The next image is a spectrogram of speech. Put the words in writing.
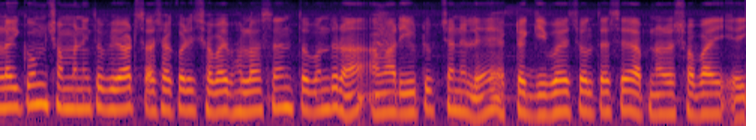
আলাইকুম, সম্মানিত ভিউয়ার্স আশা করি সবাই ভালো আছেন। তো বন্ধুরা, আমার ইউটিউব চ্যানেলে একটা গিভওয়ে চলতেছে। আপনারা সবাই এই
